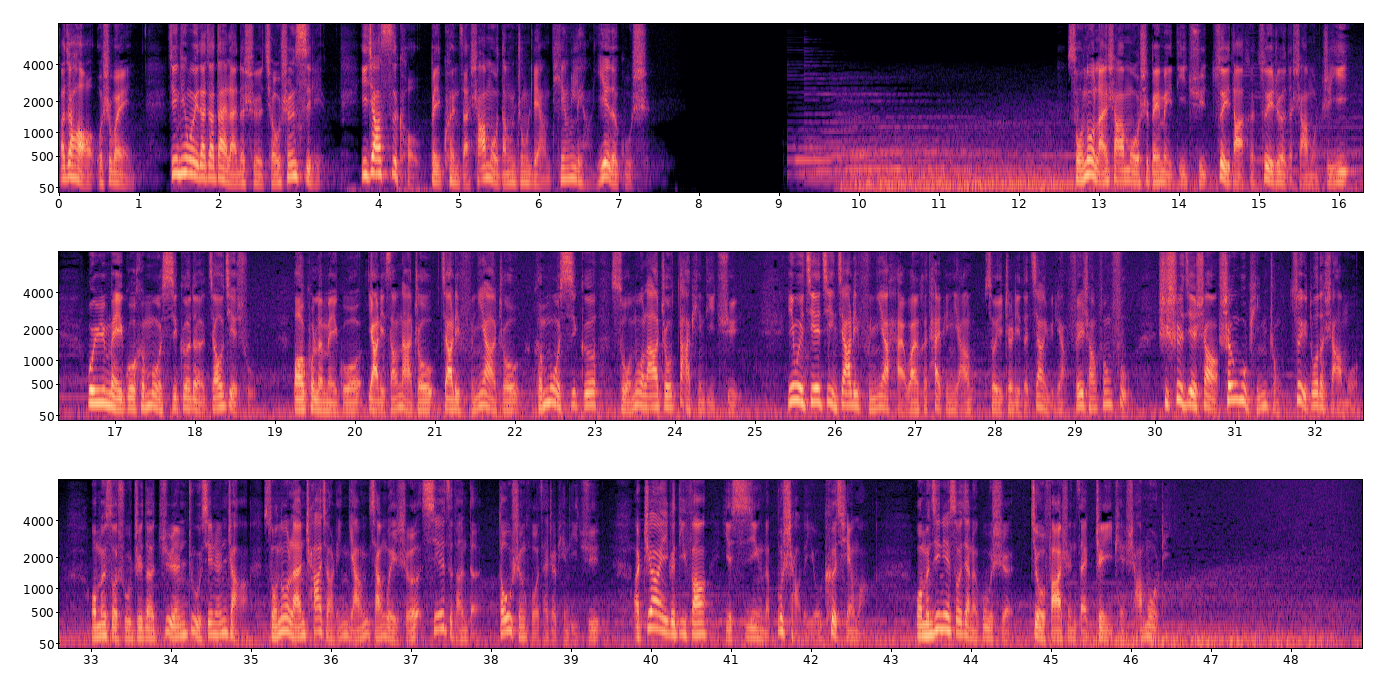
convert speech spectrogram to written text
大家好，我是 Wayne，今天为大家带来的是求生系列，一家四口被困在沙漠当中两天两夜的故事。索诺兰沙漠是北美地区最大和最热的沙漠之一，位于美国和墨西哥的交界处，包括了美国亚利桑那州、加利福尼亚州和墨西哥索诺拉州大片地区。因为接近加利福尼亚海湾和太平洋，所以这里的降雨量非常丰富。是世界上生物品种最多的沙漠。我们所熟知的巨人柱仙人掌、索诺兰叉角羚羊、响尾蛇、蝎子等等，都生活在这片地区。而这样一个地方也吸引了不少的游客前往。我们今天所讲的故事就发生在这一片沙漠里。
